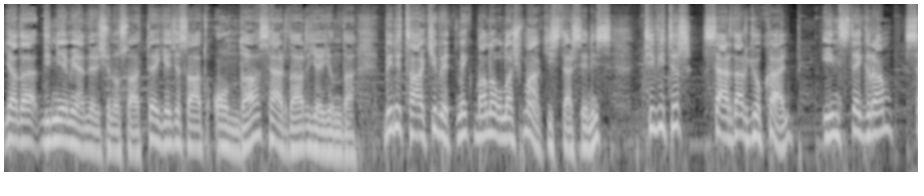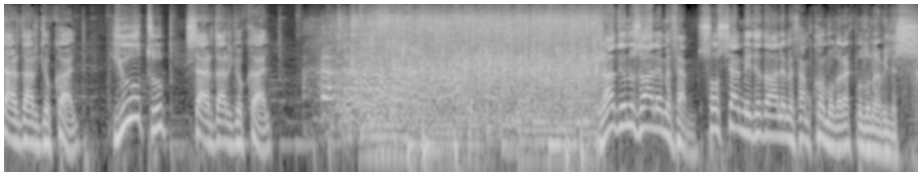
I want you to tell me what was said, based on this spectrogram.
Ya da dinleyemeyenler için o saatte gece saat 10'da Serdar yayında. Beni takip etmek, bana ulaşmak isterseniz Twitter Serdar Gökalp, Instagram Serdar Gökalp, YouTube Serdar Gökalp. Radyonuz Alem FM. Sosyal medyada alemfm.com olarak bulunabilir.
